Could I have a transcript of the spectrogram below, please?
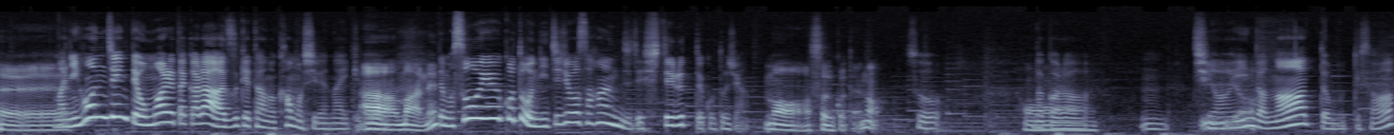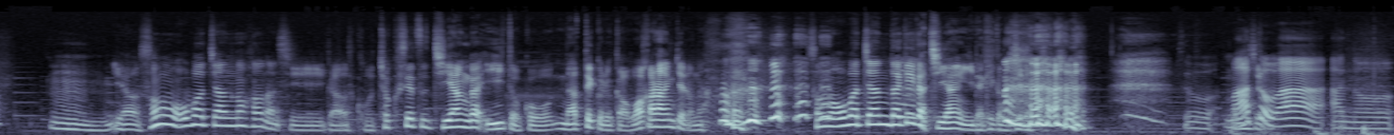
え、まあ日本人って思われたから預けたのかもしれないけどああまあね。でもそういうことを日常茶飯事でしてるってことじゃん。まあそういうことやな。そう。だからうん。治安いいんだなって思ってさ。うん。いやそのおばちゃんの話がこう直接治安がいいとこうなってくるか分からんけどな。そのおばちゃんだけが治安いいだけかもしれないそう。まああとはあの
